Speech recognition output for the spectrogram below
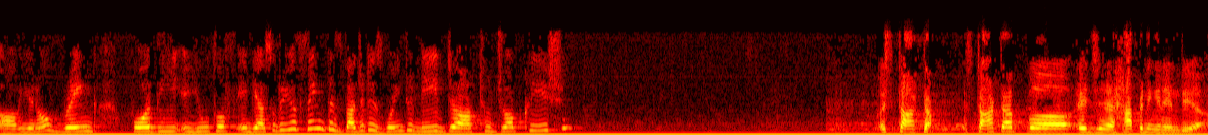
uh, you know, bring for the youth of India. So do you think this budget is going to lead uh, to job creation? Startup. Startup uh, is uh, happening in India.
